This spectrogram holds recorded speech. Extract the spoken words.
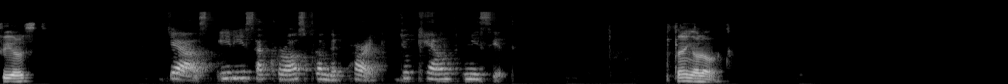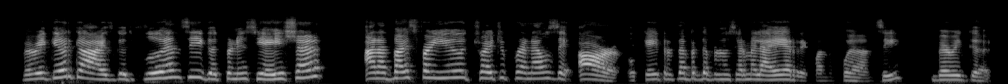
first. Yes, it is across from the park. You can't miss it. Thank a lot. Very good, guys. Good fluency, good pronunciation. An advice for you, try to pronounce the R, okay? Traten de pronunciarme la R cuando puedan, ¿sí? Very good.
